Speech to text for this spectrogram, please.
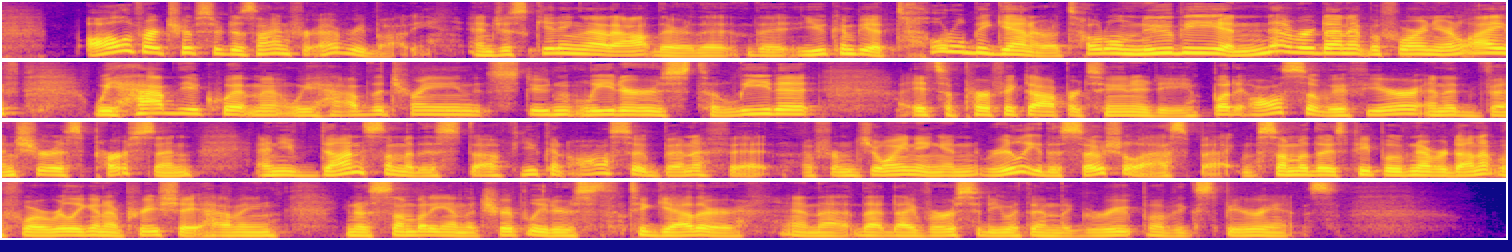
all of our trips are designed for everybody and just getting that out there that, that you can be a total beginner a total newbie and never done it before in your life. We have the equipment we have the trained student leaders to lead it. It's a perfect opportunity. But also if you're an adventurous person and you've done some of this stuff you can also benefit from joining and really the social aspect. Some of those people who've never done it before are really going to appreciate having you know somebody and the trip leaders together and that, that diversity within the group of experience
